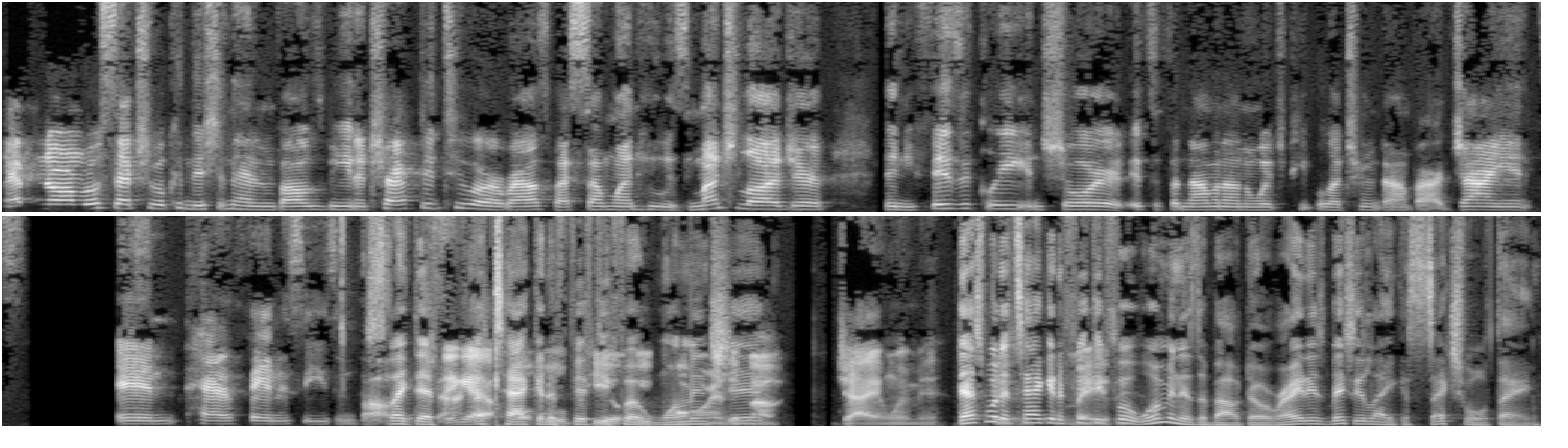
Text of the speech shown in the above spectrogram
Abnormal sexual condition that involves being attracted to or aroused by someone who is much larger than you physically. In short, it's a phenomenon in which people are turned on by giants and have fantasies involved. It's like that They got Attack of the 50 foot woman shit. about giant women. That's what It's Attack of the fifty foot woman is about, though, right? It's basically like a sexual thing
